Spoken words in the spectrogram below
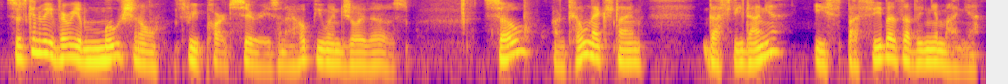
So it's going to be a very emotional three part series, and I hope you enjoy those. So until next time, до свидания и спасибо за внимание.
